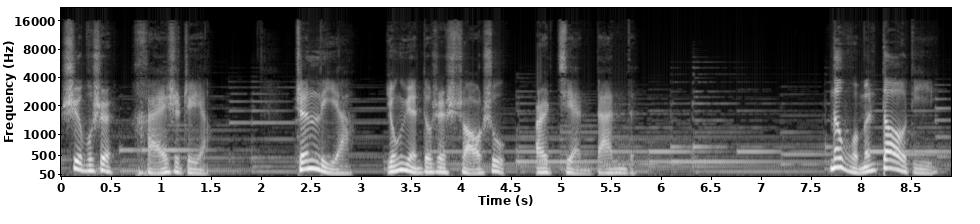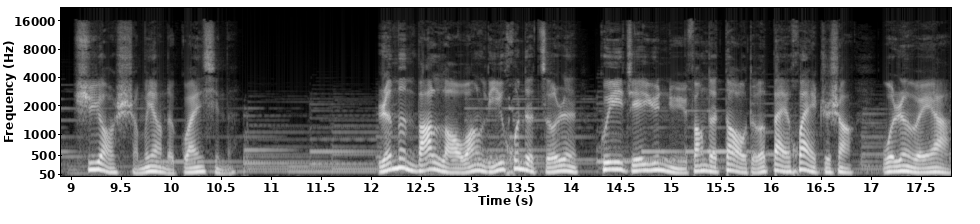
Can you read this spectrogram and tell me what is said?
是不是还是这样？真理啊，永远都是少数而简单的。那我们到底需要什么样的关系呢？人们把老王离婚的责任归结于女方的道德败坏之上，我认为啊，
